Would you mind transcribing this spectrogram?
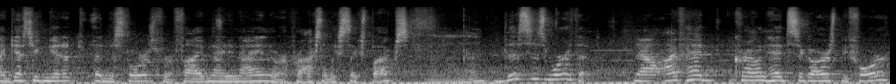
I guess you can get it in the stores for $5.99 or approximately six bucks. This is worth it. Now, I've had Crown Head cigars before.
